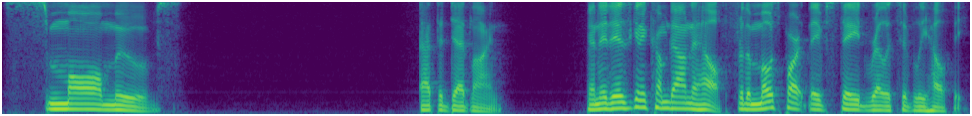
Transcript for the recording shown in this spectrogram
small moves at the deadline, and it is going to come down to health. For the most part, they've stayed relatively healthy.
